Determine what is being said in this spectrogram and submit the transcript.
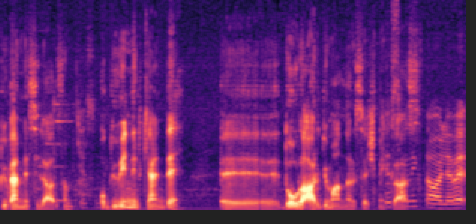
güvenmesi lazım. kesinlikle. O güvenirken de eee, doğru argümanları seçmek lazım. Kesinlikle öyle ve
